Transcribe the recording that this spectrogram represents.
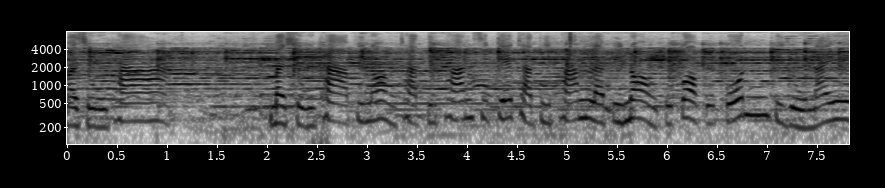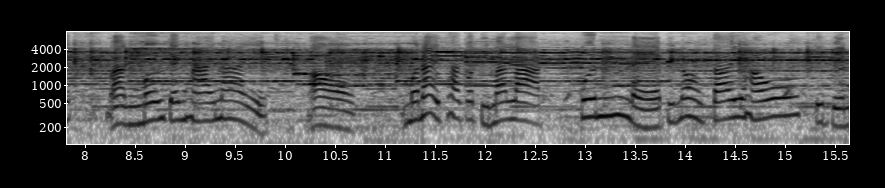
มาสูงค่ามาสูงค่าพี่น้องชาติพันธุ์สิเกตชาติพันธุ์และพี่น้องกุก็กุก้นที่อยู่ในบ้านเมืองแจงไฮในเอาเมื่อได้ข้าก็ติมาลาด ปืนแหน่พี่น้องใต้เฮาที่เป็น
